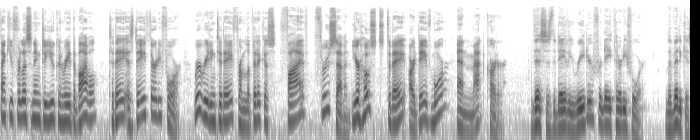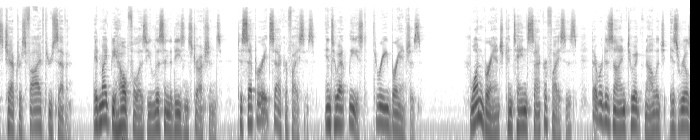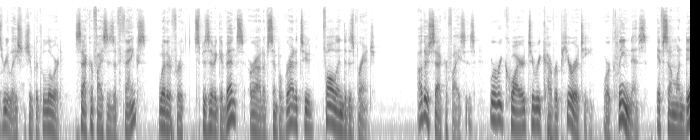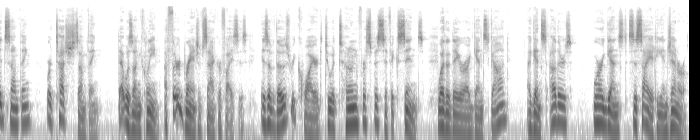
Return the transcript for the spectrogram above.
Thank you for listening to You Can Read the Bible. Today is day 34. We're reading today from Leviticus 5 through 7. Your hosts today are Dave Moore and Matt Carter. This is the Daily Reader for day 34, Leviticus chapters 5 through 7. It might be helpful as you listen to these instructions to separate sacrifices into at least three branches. One branch contains sacrifices that were designed to acknowledge Israel's relationship with the Lord. Sacrifices of thanks, whether for specific events or out of simple gratitude, fall into this branch. Other sacrifices were required to recover purity or cleanness if someone did something or touched something that was unclean. A third branch of sacrifices is of those required to atone for specific sins, whether they are against God, against others, or against society in general.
